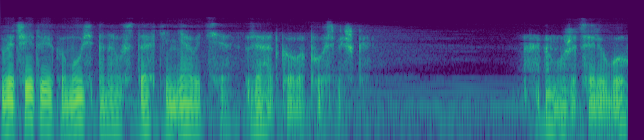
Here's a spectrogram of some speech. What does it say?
Вичитує комусь, а на устах тінявиться загадкова посмішка. А може, це любов?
